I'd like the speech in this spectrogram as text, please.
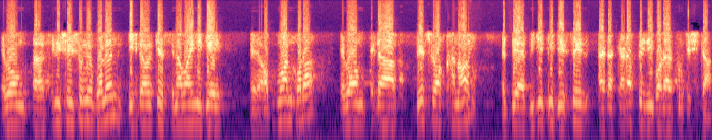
এবং তিনি সেই সঙ্গে বলেন এটা হচ্ছে সেনাবাহিনীকে অপমান করা এবং এটা দেশ রক্ষা নয় বিজেপি দেশের একটা ক্যাডার তৈরি করার প্রচেষ্টা।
